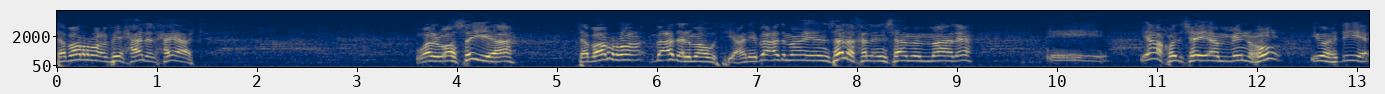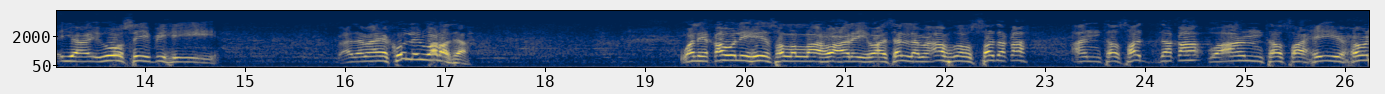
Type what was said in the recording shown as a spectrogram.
تبرع في حال الحياة. والوصية تبرع بعد الموت يعني بعد ما ينسلخ الإنسان من ماله يأخذ شيئا منه يهدي يوصي به بعدما يكون للورثة. ولقوله صلى الله عليه وسلم أفضل الصدقة أن تصدق وأنت صحيح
